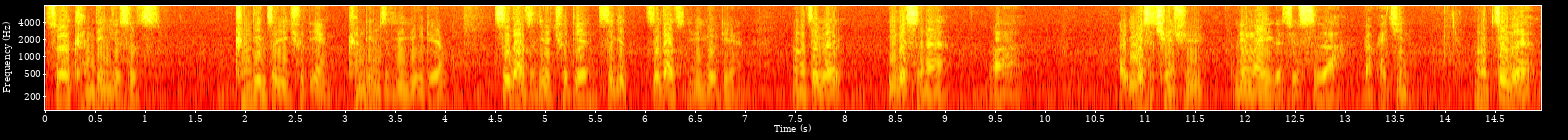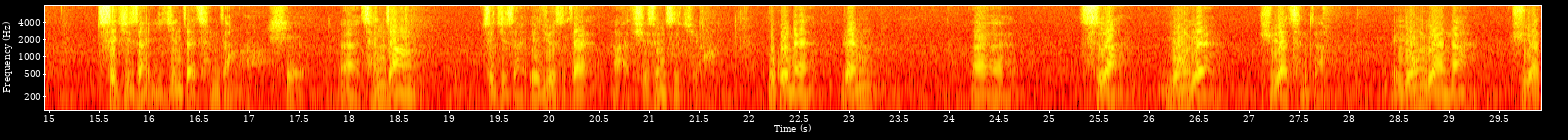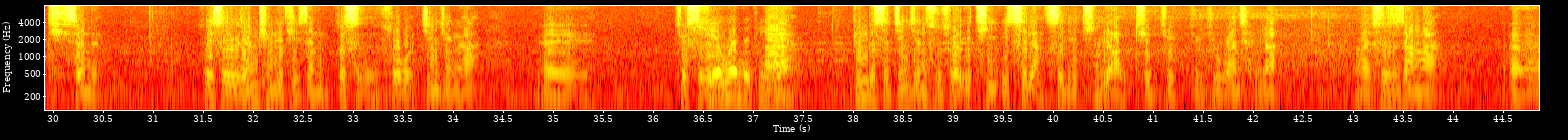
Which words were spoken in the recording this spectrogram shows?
所谓肯定就是肯定自己缺点，肯定自己优点，知道自己的缺点，自己知道自己的优点。那么这个一个是呢，啊，呃，一个是谦虚。另外一个就是啊，要改进。那么这个实际上已经在成长啊。是。呃，成长实际上也就是在啊提升自己啊。不过呢，人呃是啊，永远需要成长，永远呢需要提升的。所以说，人品的提升不是说仅仅啊，呃，就是学问的提升。呃并不是仅仅是说一提一次两次就提要，提就就就完成了。呃，事实上啊，呃，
